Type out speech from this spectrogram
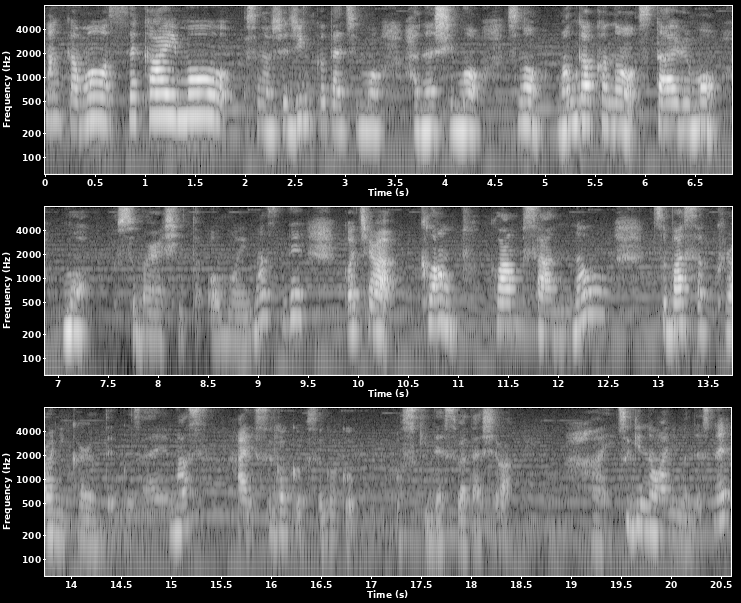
なんかもう世界もその主人公たちも話もその漫画家のスタイルももう素晴らしいと思います。で、こちらクランプランプさんの翼クロニカルでございます。はい、すごくすごくお好きです、私は。はい、次のアニメですね。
